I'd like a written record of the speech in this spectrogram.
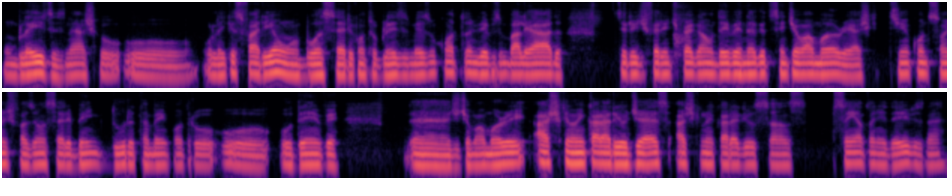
um Blazers, né? Acho que o, o, o Lakers faria uma boa série contra o Blazers, mesmo com o Anthony Davis embaleado, seria diferente pegar um Denver Nuggets sem Jamal Murray, acho que tinha condições de fazer uma série bem dura também contra o, o, o Denver é, de Jamal Murray, acho que não encararia o Jazz, acho que não encararia o Suns sem Anthony Davis, né?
